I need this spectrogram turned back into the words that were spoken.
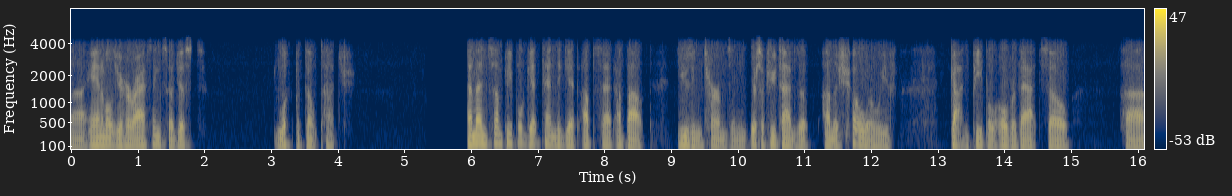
Uh, animals you're harassing, so just look but don't touch. And then some people get tend to get upset about using terms, and there's a few times on the show where we've gotten people over that. So, uh,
